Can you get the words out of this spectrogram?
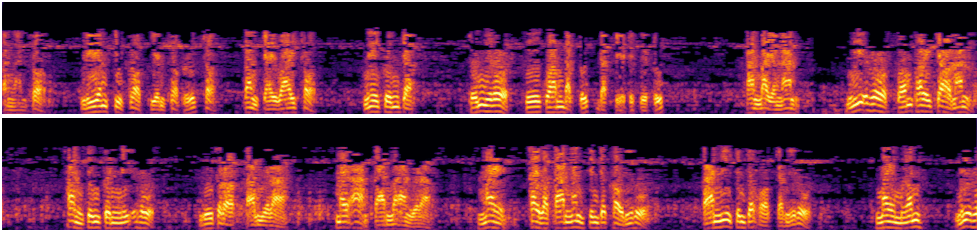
ทำงานชอบเลี้ยงจิตชอบเพียรชอบรึกชอบ ตั้งใจไว้ชอบ นี่จึงจะถึงนิโรธคือความดับทุกข์ดับเหตุเกิดทุกข์ท่านว่าอย่างนั้น นิโรธของพระเจ้านั้น ท่านจึงเป็นนิโรธอยู่ตลอดการเวลา ไม่อ้างการว่าอ้างเวลา ไม่ใช่ว่าการนั้นจึงจะเข้านิโรธการนี้จึงจะออกจากนิโรธไม่เหมือน นิโร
